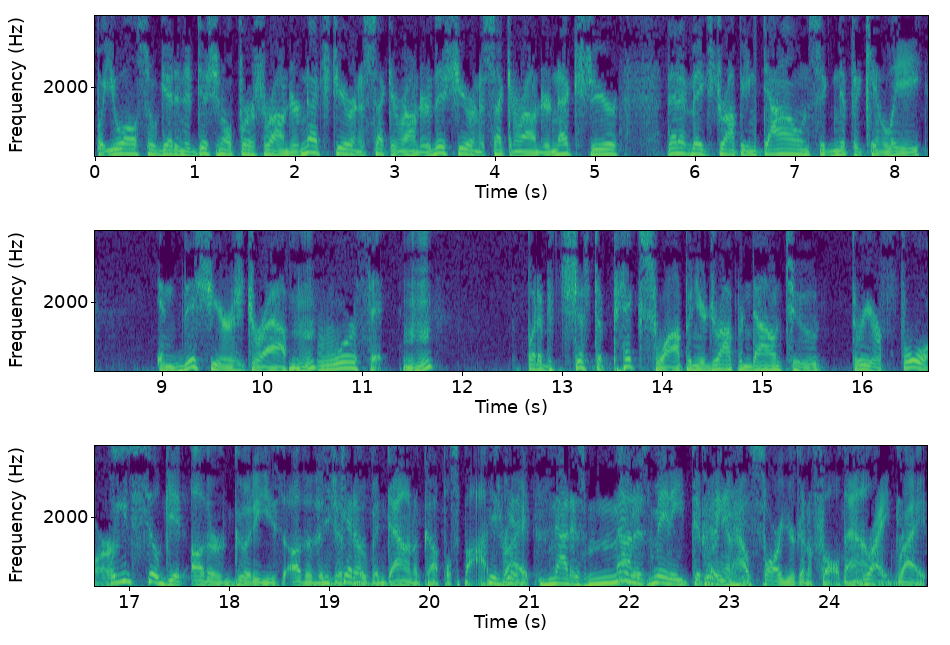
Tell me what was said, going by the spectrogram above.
but you also get an additional first rounder next year and a second rounder this year and a second rounder next year, then it makes dropping down significantly in this year's draft worth it. Mm-hmm. But if it's just a pick swap and you're dropping down to three or four, Well, you'd still get other goodies other than just a- moving down a couple spots, right? not as many, Not as many, depending on how far you're going to fall down. Right. right.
